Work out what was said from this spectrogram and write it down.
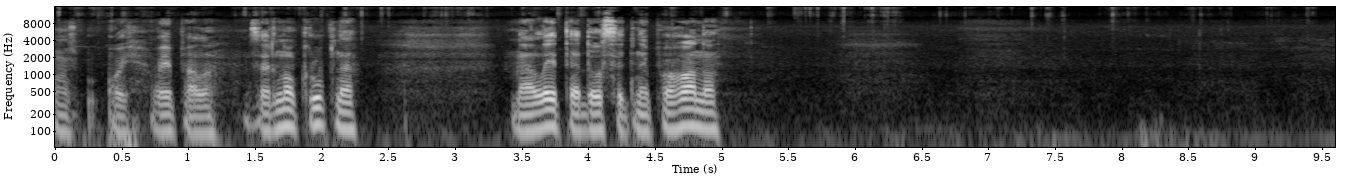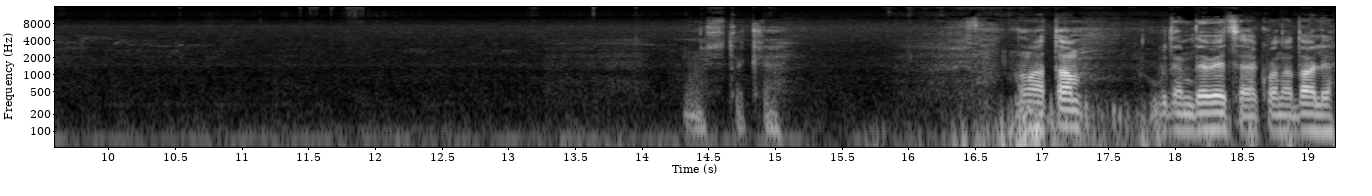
Ось, Ой, випало. Зерно крупне, налите досить непогано. Ось таке. Ну а там будемо дивитися, як воно далі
